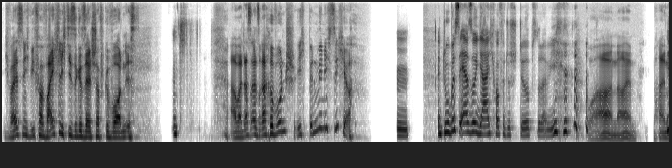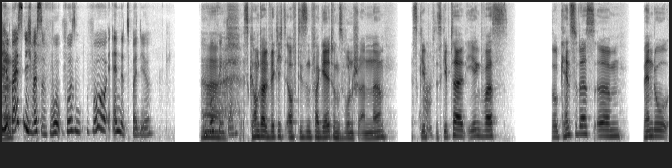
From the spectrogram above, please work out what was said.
Ich weiß nicht, wie verweichlicht diese Gesellschaft geworden ist. Aber das als Rachewunsch? Ich bin mir nicht sicher. Mhm. Du bist eher so: „Ja, ich hoffe, du stirbst“, oder wie? Oha, nein. Nein, nein. Weiß nicht, was wo wo sind wo endet's bei dir? Ah, es kommt halt wirklich auf diesen Vergeltungswunsch an, ne? Es gibt Ja. es gibt halt irgendwas so, kennst du das, ähm, wenn du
